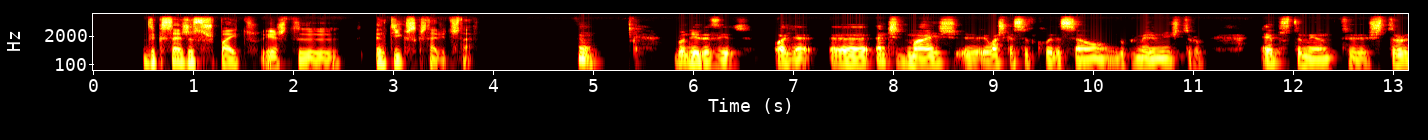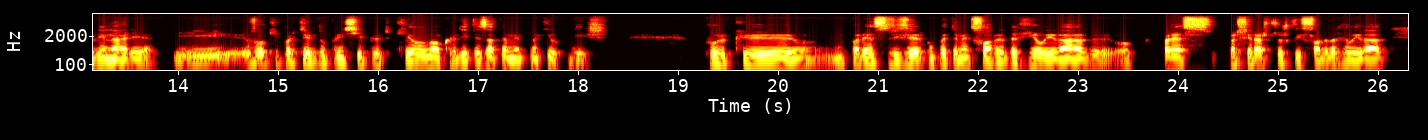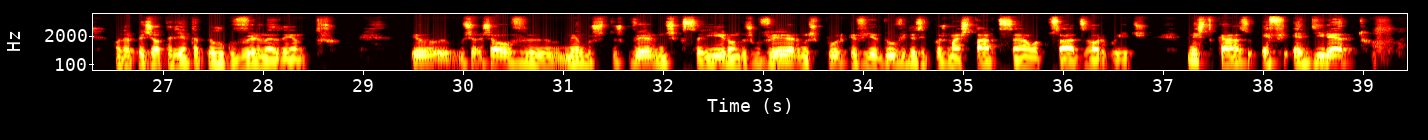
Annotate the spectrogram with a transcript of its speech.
de que seja suspeito este antigo secretário de Estado. Hum. Bom dia, David. Olha, uh, antes de mais, uh, eu acho que essa declaração do Primeiro-Ministro é absolutamente extraordinária e eu vou aqui partir do princípio de que ele não acredita exatamente naquilo que diz. Porque me parece viver completamente fora da realidade, ou parece parecer às pessoas que vivem fora da realidade, quando a PJ lhe entra pelo governo adentro. Eu, já, já, houve membros dos governos que saíram dos governos porque havia dúvidas e depois mais tarde são acusados ou arguídos. Neste caso, é, é direto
